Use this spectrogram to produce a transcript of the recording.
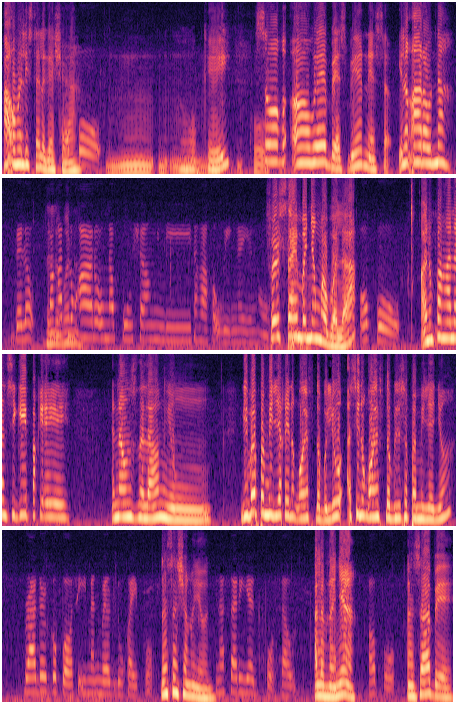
Ah, umalis talaga siya? Opo. Mm, mm, mm, mm. Okay. So, uh, Webes, Biyernes, uh, ilang araw na? Dalaw- Dalawa pangatlong na. araw na po siyang hindi nakakauwi ngayon ho. First time ba niyang mawala? Opo. Anong pangalan? Sige, paki-announce na lang yung... Di ba pamilya kayo ng OFW? Ah, sinong OFW sa pamilya niyo? Brother ko po, si Emmanuel Lucay po. Nasaan siya ngayon? Nasa Riyadh po, South. Alam na niya. Opo. Ang sabi,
